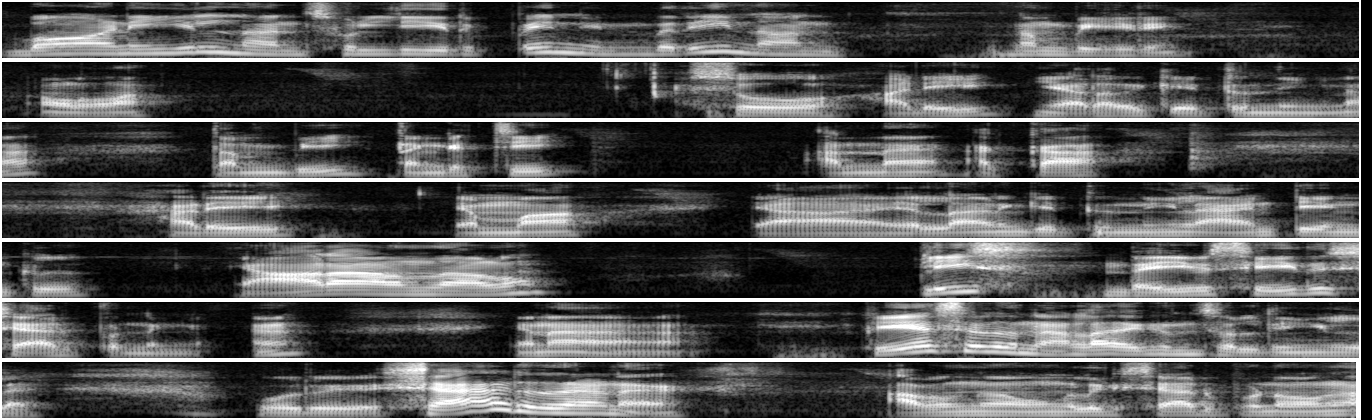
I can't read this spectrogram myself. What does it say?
பாணியில் நான் சொல்லியிருப்பேன் என்பதை நான் நம்புகிறேன். அவ்வளோதான் ஸோ அடே யாராவது கேட்டிருந்தீங்கன்னா தம்பி தங்கச்சி அண்ணன் அக்கா அடே எம்மா யா எல்லாரும் கேட்டிருந்தீங்களா ஆன்ட்டி அங்கிள் யாராக இருந்தாலும் ப்ளீஸ் தயவு செய்து ஷேர் பண்ணுங்கள் ஏன்னா பேசுகிறது நல்லா இருக்குன்னு சொல்கிறீங்களே ஒரு ஷேர் தானே. அவங்க அவங்களுக்கு ஷேர் பண்ணுவாங்க.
